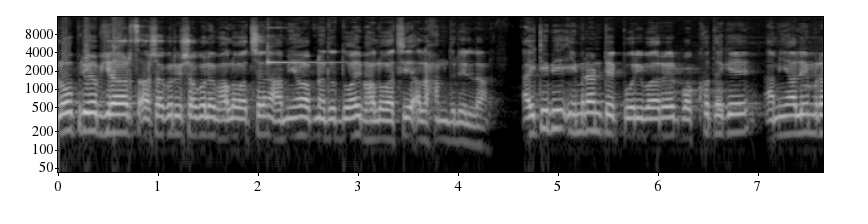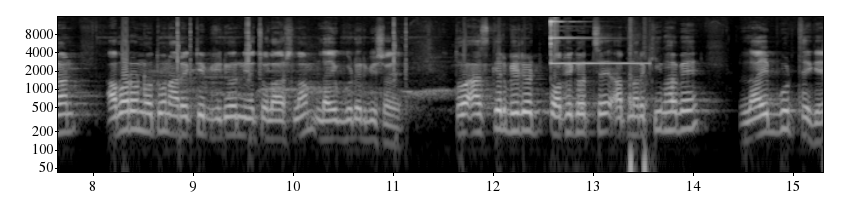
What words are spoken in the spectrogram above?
হ্যালো প্রিয় ভিয়ার্স আশা করি সকলে ভালো আছেন, আমিও আপনাদের দোয়াই ভালো আছি, আলহামদুলিল্লাহ। আইটিভি ইমরান টেক পরিবারের পক্ষ থেকে আমি আল ইমরান, আবারও নতুন আরেকটি ভিডিও নিয়ে চলে আসলাম লাইভ গুডের বিষয়ে। তো আজকের ভিডিওর টপিক হচ্ছে আপনারা কীভাবে লাইভ গুড থেকে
